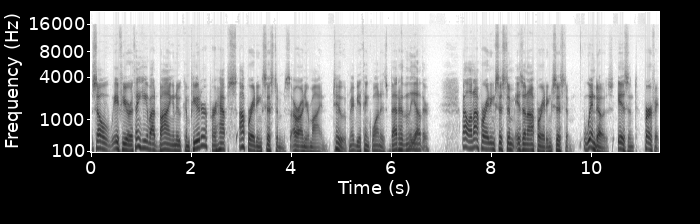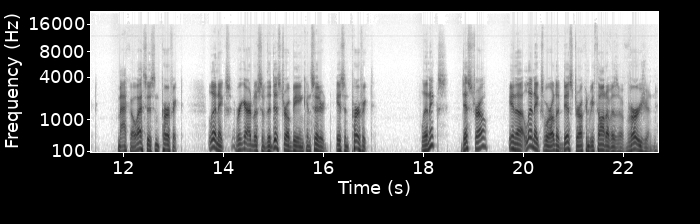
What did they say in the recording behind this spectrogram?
So, if you're thinking about buying a new computer, perhaps operating systems are on your mind too. Maybe you think one is better than the other. Well, an operating system is an operating system. Windows isn't perfect. Mac OS isn't perfect. Linux, regardless of the distro being considered, isn't perfect. Linux? Distro? In the Linux world, a distro can be thought of as a version.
